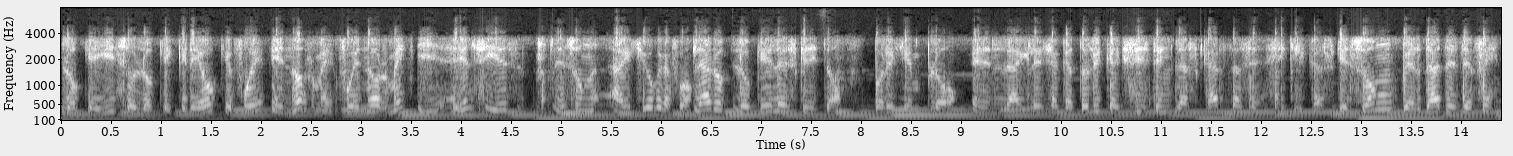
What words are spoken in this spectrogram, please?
lo que hizo, lo que creó, que fue enorme, fue enorme, y él sí es, es un geógrafo. Claro, lo que él ha escrito, por ejemplo, en la Iglesia Católica existen las cartas encíclicas, que son verdades de fe.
